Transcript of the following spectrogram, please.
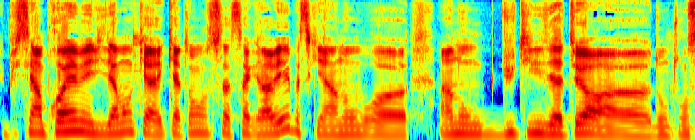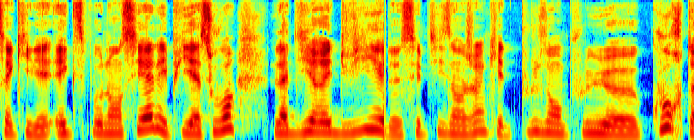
Et puis, c'est un problème, évidemment, qui a, qui a tendance à s'aggraver, parce qu'il y a un nombre, euh, un nombre d'utilisateurs dont on sait qu'il est exponentiel. Et puis, il y a souvent la durée de vie de ces petits engins qui est de plus en plus euh, courte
